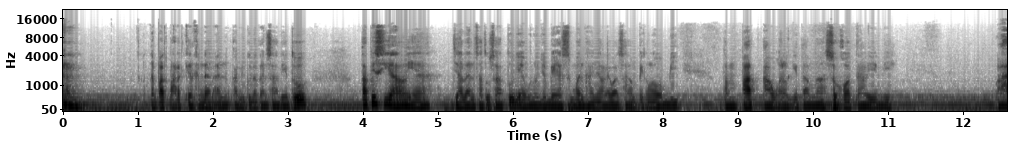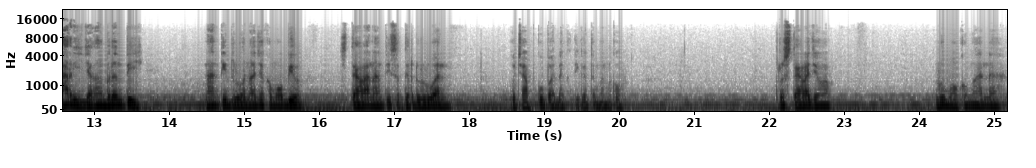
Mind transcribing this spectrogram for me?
tempat parkir kendaraan kami gunakan saat itu. Tapi sialnya, jalan satu-satunya yang menuju basement hanya lewat samping lobi, tempat awal kita masuk hotel ini. Lari, jangan berhenti. Nanti duluan aja ke mobil. Stella nanti setir duluan. Ucapku pada ketiga temanku. Terus Stella jawab, Lu mau ke mana?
